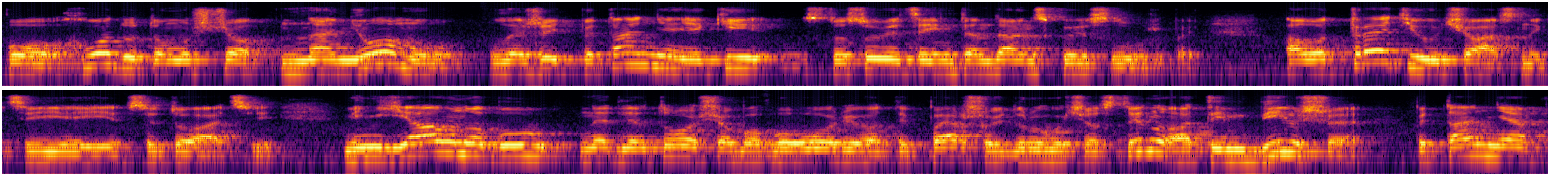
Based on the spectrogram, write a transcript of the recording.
по ходу, тому що на ньому лежить питання, які стосуються інтендантської служби. А от третій учасник цієї ситуації він явно був не для того, щоб обговорювати першу і другу частину, а тим більше питання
